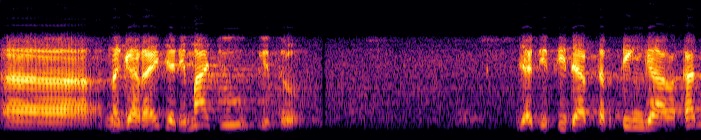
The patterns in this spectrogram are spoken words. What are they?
eh, negaranya jadi maju gitu jadi tidak tertinggal kan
